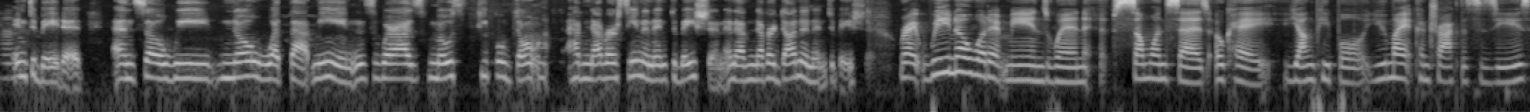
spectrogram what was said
intubated, and so we know what that means. Whereas most people don't have never seen an intubation and have never done an intubation. Right. We know what it means when someone says, okay, young people, you might contract this disease,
